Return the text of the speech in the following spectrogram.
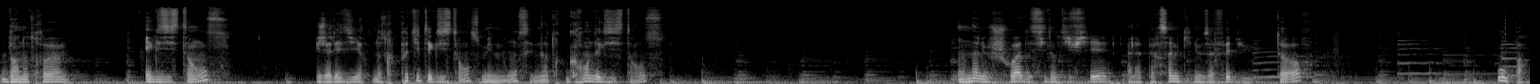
dans notre existence, j'allais dire notre petite existence, mais non, c'est notre grande existence, on a le choix de s'identifier à la personne qui nous a fait du tort ou pas.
